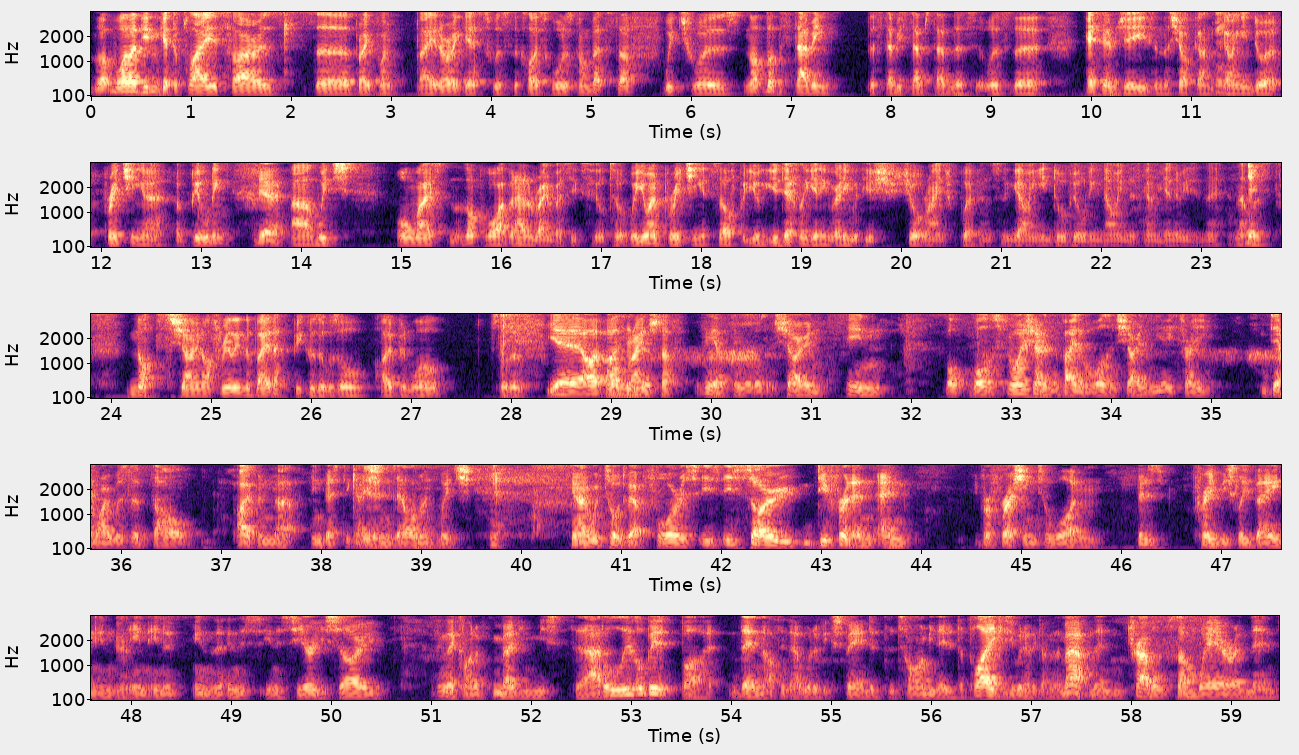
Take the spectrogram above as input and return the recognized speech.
what what I didn't get to play as far as the Breakpoint beta, I guess, was the close quarters combat stuff, which was not not the stabbing, the stabby stab stabness. It was the SMGs and the shotguns going into a breaching a, a building, Yeah. um, which almost not quite, but had a Rainbow Six feel to it, where you weren't breaching itself, but you're, you're definitely getting ready with your short range weapons and going into a building knowing there's going to be enemies in there, and that Yeah. was not shown off really in the beta because it was all open world sort of Yeah. I, I long think range that, stuff. I think the other thing that wasn't shown in well was was shown in the beta but wasn't shown in the E3 demo was the, the whole open map investigations element, which Yeah. you know we've talked about before is is, is so different and, and refreshing to what Mm. has previously been in Yeah. in in, a, in the in this in this series. So. I think they kind of maybe missed that a little bit, but then I think that would have expanded the time you needed to play because you would have to go to the map and then travel somewhere, and then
